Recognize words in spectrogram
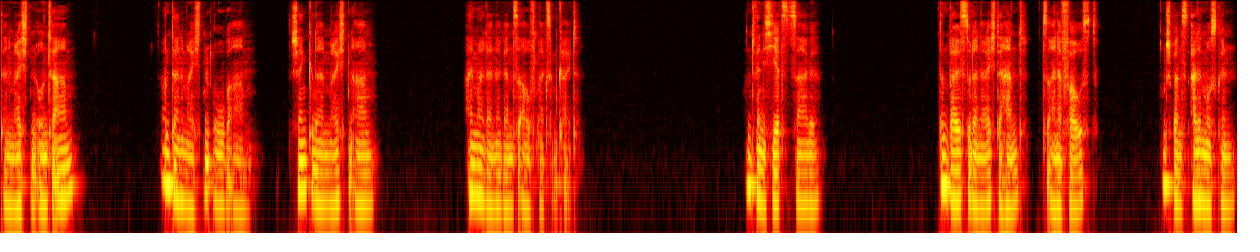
deinem rechten Unterarm und deinem rechten Oberarm. Schenke deinem rechten Arm einmal deine ganze Aufmerksamkeit. Und wenn ich jetzt sage, dann ballst du deine rechte Hand zu einer Faust und spannst alle Muskeln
